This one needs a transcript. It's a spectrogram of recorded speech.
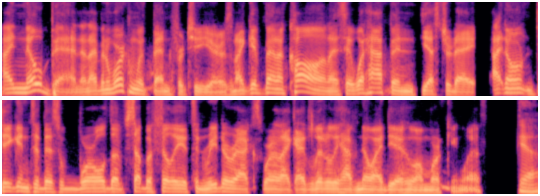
I know Ben and I've been working with Ben for two years, and I give Ben a call and I say, What happened yesterday? I don't dig into this world of sub affiliates and redirects where like I literally have no idea who I'm working with. Yeah.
